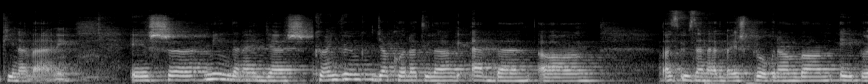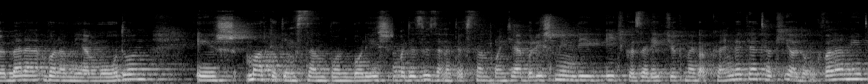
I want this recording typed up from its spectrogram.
kinevelni. És minden egyes könyvünk gyakorlatilag ebbe a, az üzenetbe és programba épül bele valamilyen módon, és marketing szempontból is, vagy az üzenetek szempontjából is mindig így közelítjük meg a könyveket. Ha kiadunk valamit,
